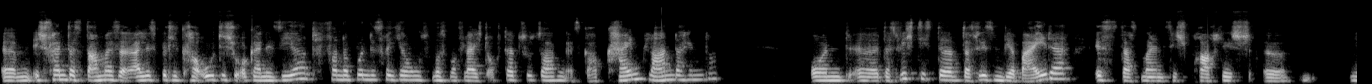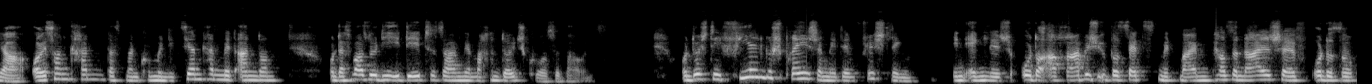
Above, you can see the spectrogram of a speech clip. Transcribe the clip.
Ähm, ich fand das damals alles ein bisschen chaotisch organisiert von der Bundesregierung, das muss man vielleicht auch dazu sagen. Es gab keinen Plan dahinter. Und äh, das Wichtigste, das wissen wir beide, ist, dass man sich sprachlich äh, ja, äußern kann, dass man kommunizieren kann mit anderen. Und das war so die Idee zu sagen, wir machen Deutschkurse bei uns. Und durch die vielen Gespräche mit den Flüchtlingen in Englisch oder Arabisch übersetzt mit meinem Personalchef oder so,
